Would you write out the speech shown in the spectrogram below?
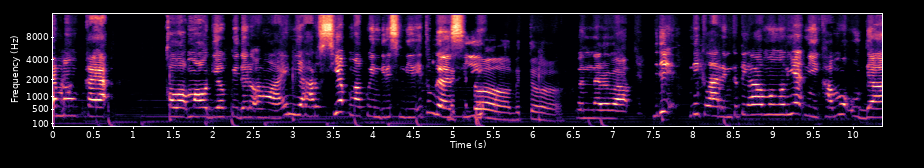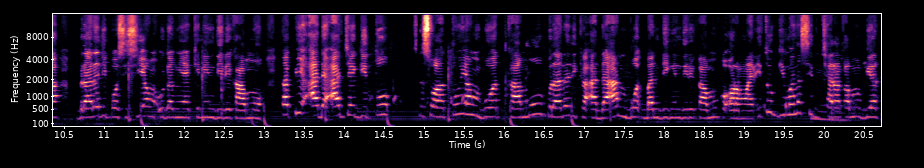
emang kayak kalau mau diakui dari orang lain ya harus siap ngakuin diri sendiri. Itu gak sih? Betul betul. Bener banget jadi nih Klarin ketika kamu ngeliat nih kamu udah berada di posisi yang udah ngeyakinin diri kamu tapi ada aja gitu sesuatu yang buat kamu berada di keadaan buat bandingin diri kamu ke orang lain. Itu gimana sih hmm. cara kamu biar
